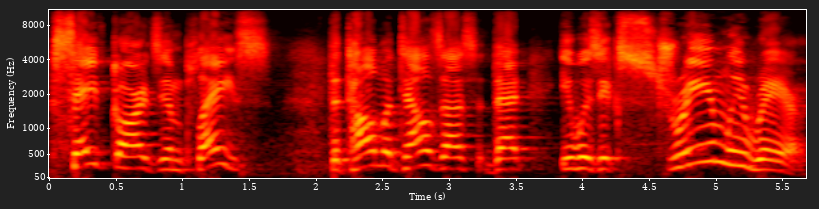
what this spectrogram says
safeguards in place, the Talmud tells us that it was extremely rare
